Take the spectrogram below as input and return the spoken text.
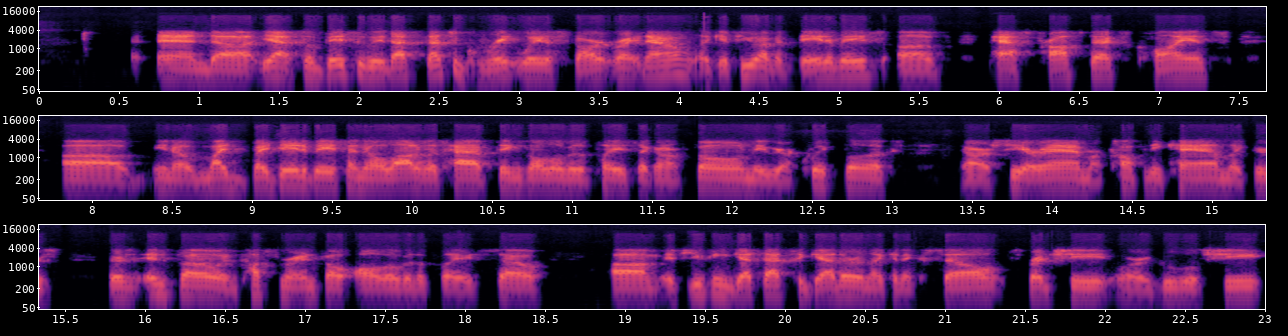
and uh, yeah, so basically, that's that's a great way to start right now. Like if you have a database of past prospects, clients, uh, you know, my, my database, I know a lot of us have things all over the place, like on our phone, maybe our QuickBooks, our CRM, our company cam, like there's, there's info and customer info all over the place. So um, if you can get that together in like an Excel spreadsheet or a Google sheet,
